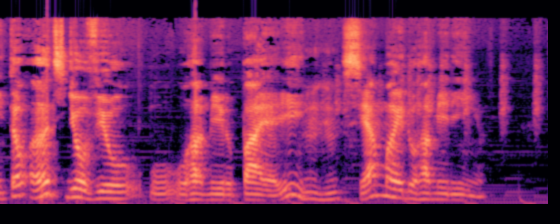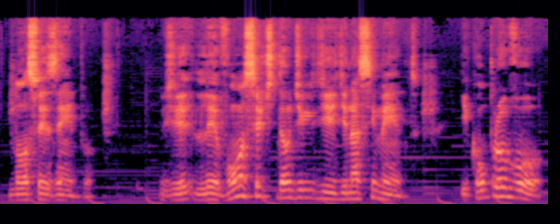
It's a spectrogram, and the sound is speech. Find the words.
Então, antes de ouvir o, o, o Ramiro pai aí, uhum. se a mãe do Ramirinho nosso exemplo, levou uma certidão de, de, de, nascimento e comprovou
